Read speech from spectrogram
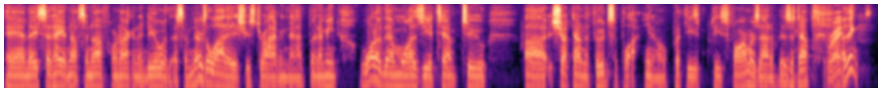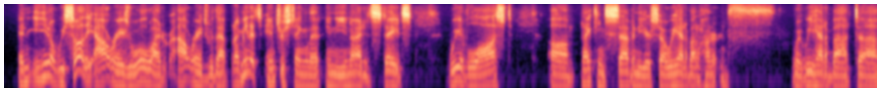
And they said, hey, enough's enough. We're not going to deal with this. And there's a lot of issues driving that. But I mean, one of them was the attempt to, uh, shut down the food supply. You know, put these these farmers out of business. Now, right. I think and you know we saw the outrage worldwide outrage with that but i mean it's interesting that in the united states we have lost um, 1970 or so we had about 100 we had about uh,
